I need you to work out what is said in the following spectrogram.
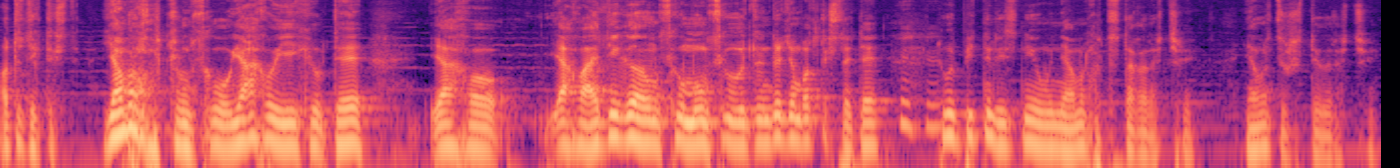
Одоо тэгдэг шүү дээ. Ямар хувц өмсгөө, яах вэ ийх вэ те? Яах вэ? Яах вэ? Алига өмсгөө, мөмсгөө зөндөл юм болдог шүү дээ те. Тэгвэл бид нар эзний өмнө ямар хувцтайгаар очих юм? Ямар зөрчтэйгээр очих юм?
